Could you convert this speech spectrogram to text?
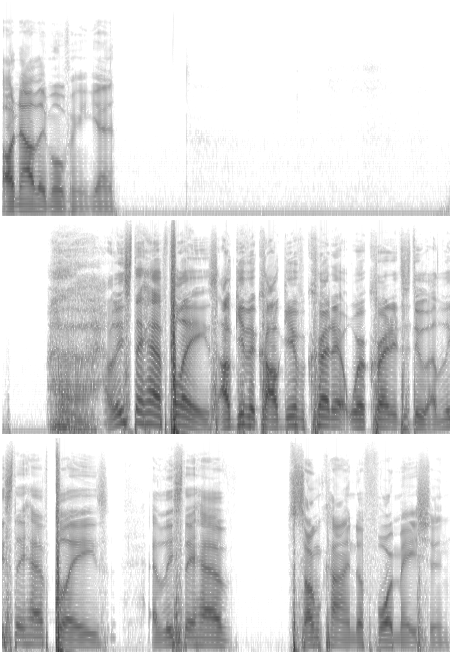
Oh, now they're moving again. At least they have plays. I'll give it. I'll give credit where credit's due. At least they have plays. At least they have some kind of formation.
